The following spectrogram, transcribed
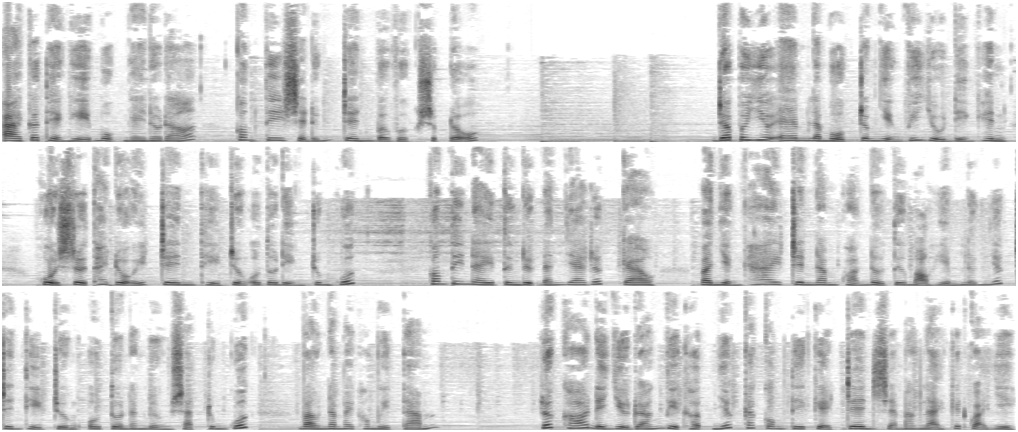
Ai có thể nghĩ một ngày nào đó, công ty sẽ đứng trên bờ vực sụp đổ. WM là một trong những ví dụ điển hình của sự thay đổi trên thị trường ô tô điện Trung Quốc. Công ty này từng được đánh giá rất cao và nhận 2 trên 5 khoản đầu tư mạo hiểm lớn nhất trên thị trường ô tô năng lượng sạch Trung Quốc vào năm 2018. Rất khó để dự đoán việc hợp nhất các công ty kể trên sẽ mang lại kết quả gì.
